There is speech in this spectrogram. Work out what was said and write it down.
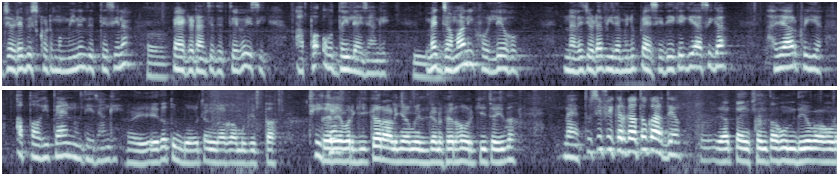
ਜਿਹੜੇ ਬਿਸਕੁਟ ਮੰਮੀ ਨੇ ਦਿੱਤੇ ਸੀ ਨਾ ਹਾਂ। ਪੈਕਟਾਂ 'ਚ ਦਿੱਤੇ ਹੋਏ ਸੀ ਆਪਾਂ ਉਦਾਂ ਹੀ ਲੈ ਜਾਾਂਗੇ। ਹੂੰ। ਮੈਂ ਜਮਾ ਨਹੀਂ ਖੋਲੇ ਉਹ। ਨਾਲੇ ਜਿਹੜਾ ਵੀਰਾ ਮੈਨੂੰ ਪੈਸੇ ਦੇ ਕੇ ਗਿਆ ਸੀਗਾ 1000 ਰੁਪਈਆ ਆਪਾਂ ਉਹੀ ਭੈਣ ਨੂੰ ਦੇ ਦਾਂਗੇ। ਹਾਏ ਇਹ ਤਾਂ ਤੂੰ ਬਹੁਤ ਚੰਗਾ ਕੰਮ ਕੀਤਾ। ਠੀਕ ਤੇਰੇ ਹੈ। ਵਰਗੀ ਘਰ ਵਾਲੀਆਂ ਮਿਲ ਜਾਣ ਫਿਰ ਹੋਰ ਕੀ ਚਾਹੀਦਾ? ਮੈਂ ਤੁਸੀਂ ਫਿਕਰ ਕਾਤੋਂ ਕਰਦੇ ਹੋ? ਯਾਰ ਟੈਨਸ਼ਨ ਤਾਂ ਹੁੰਦੀ ਵਾ ਹੁਣ।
